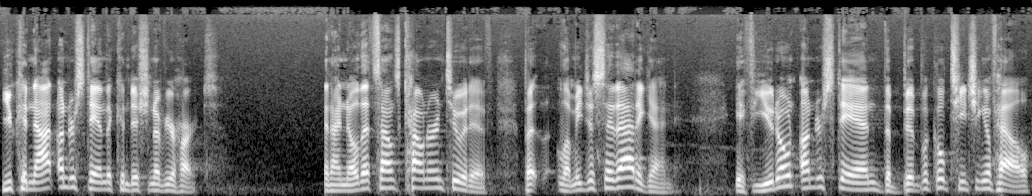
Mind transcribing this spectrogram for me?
you cannot understand the condition of your heart. And I know that sounds counterintuitive, but let me just say that again. If you don't understand the biblical teaching of hell,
